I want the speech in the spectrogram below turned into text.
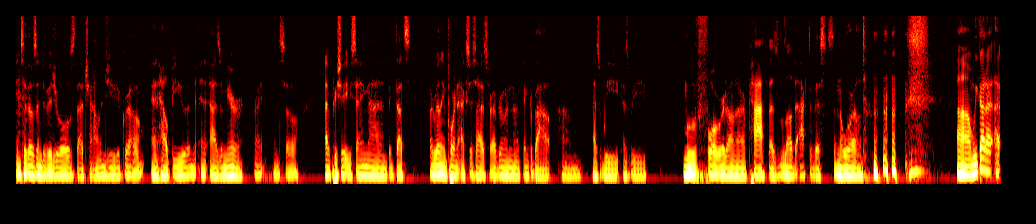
into those individuals that challenge you to grow and help you and, and as a mirror right and so i appreciate you saying that and think that's a really important exercise for everyone to think about um, as we as we move forward on our path as love activists in the world Um, we got a,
